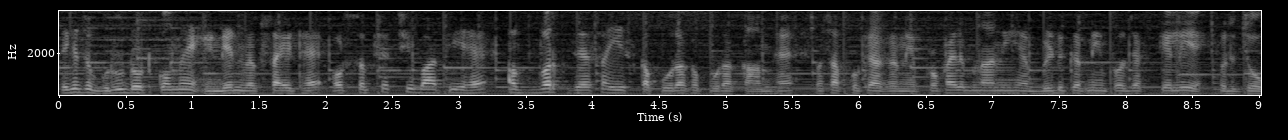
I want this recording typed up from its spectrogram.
देखिए जो गुरु डॉट कॉम है इंडियन वेबसाइट है, और सबसे अच्छी बात यह है अब वर्क जैसा ही इसका पूरा का पूरा काम है। बस आपको क्या करनी है प्रोफ़ाइल बनानी है बिड करनी है प्रोजेक्ट के लिए, फिर जो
